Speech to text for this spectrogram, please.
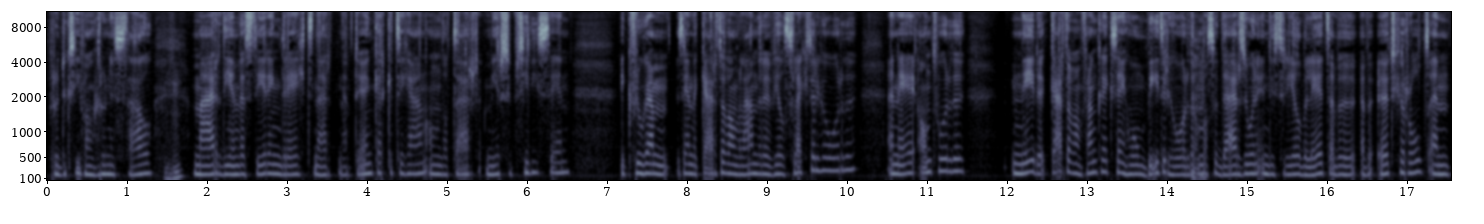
productie van groene staal. Mhm. Maar die investering dreigt naar, naar Duinkerken te gaan, omdat daar meer subsidies zijn. Ik vroeg hem, zijn de kaarten van Vlaanderen veel slechter geworden? En hij antwoordde, nee, de kaarten van Frankrijk zijn gewoon beter geworden, mhm. omdat ze daar zo'n industrieel beleid hebben, hebben uitgerold. En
